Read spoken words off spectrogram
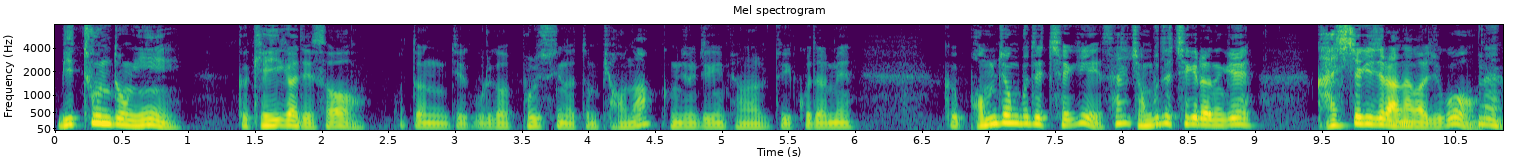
미투 운동이 그 계기가 돼서 어떤 이제 우리가 볼 수 있는 어떤 변화, 긍정적인 변화도 있고 그다음에 그 범정부 대책이 사실 정부 대책이라는 게 가시적이질 않아가지고 네.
